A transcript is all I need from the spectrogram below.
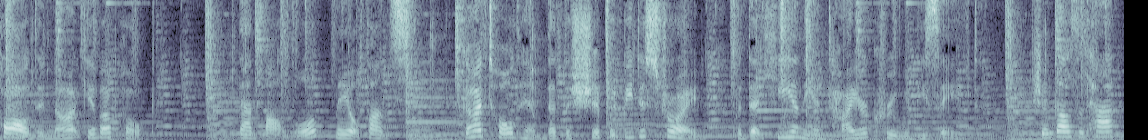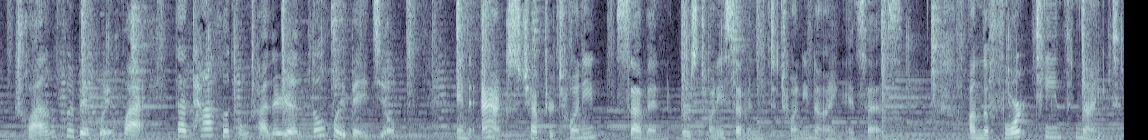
Paul did not give up hope. 但保罗没有放弃。 God told him that the ship would be destroyed, but that he and the entire crew would be saved. 神告诉他，船会被毁坏，但他和同船的人都会被救。 In Acts chapter 27, verse 27 to 29, it says, On the 14th night,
